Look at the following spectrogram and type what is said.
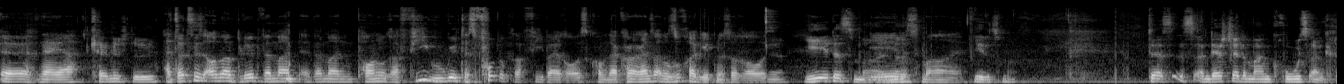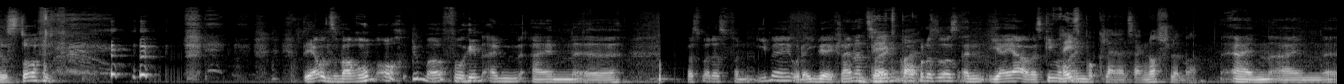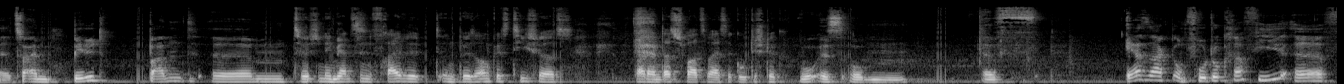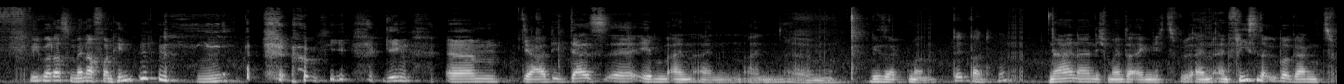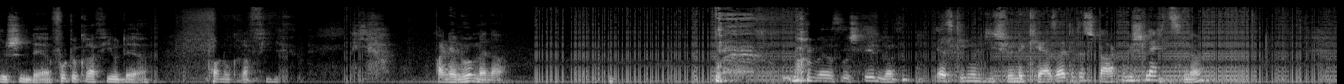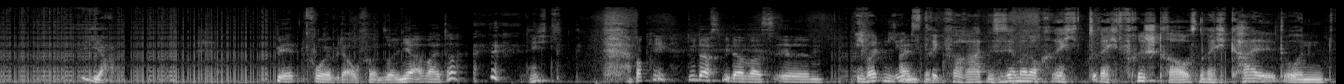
Äh, naja. Kenn ich nicht. Ansonsten ist auch immer blöd, wenn man, wenn man Pornografie googelt, dass Fotografie bei rauskommt. Da kommen ganz andere Suchergebnisse raus. Ja. Jedes Mal. Jedes ne? Mal. Jedes Mal. Das ist an der Stelle mal ein Gruß an Christoph. der uns warum auch immer vorhin ein, ein äh, was war das von eBay oder eBay Kleinanzeigen auch oder sowas? Ein, ja, ja, aber es ging um Facebook Kleinanzeigen, noch schlimmer. Ein, ein, äh, zu einem Bildband ähm, zwischen den ganzen Freiwild und Böse Onkels T-Shirts war dann das schwarz-weiße gute Stück. Wo es um äh, er sagt um Fotografie, äh, wie war das? Männer von hinten? Mhm. Irgendwie ging, ähm, ja, die, da ist äh, eben ein, ein, ein ähm, wie sagt man? Bildband, ne? Nein, nein, ich meinte eigentlich ein, ein fließender Übergang zwischen der Fotografie und der Pornografie. Ja, waren ja nur Männer. Wollen wir das so stehen lassen? Ja, es ging um die schöne Kehrseite des starken Geschlechts, ne? Ja. Wir hätten vorher wieder aufhören sollen. Ja, weiter. Nicht? Okay, du darfst wieder was. Ähm, ich wollte einen Lebenstrick verraten. Es ist ja immer noch recht, recht frisch draußen, recht kalt und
